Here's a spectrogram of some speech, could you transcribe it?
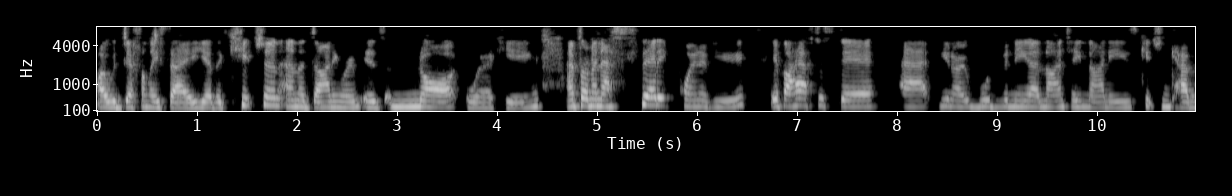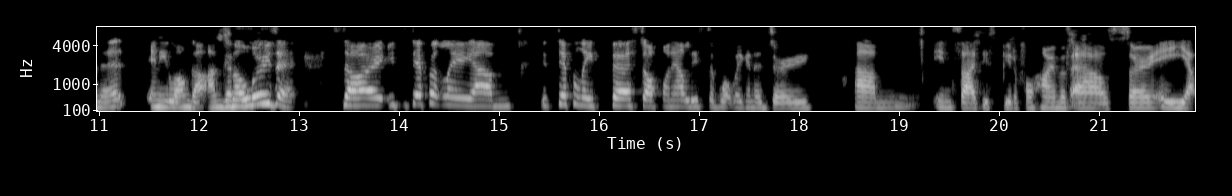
I would definitely say, yeah, the kitchen and the dining room is not working. And from an aesthetic point of view, if I have to stare at, you know, wood veneer 1990s kitchen cabinets any longer, I'm going to lose it. So it's definitely, um, it's definitely first off on our list of what we're going to do um, inside this beautiful home of ours. So, yep,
